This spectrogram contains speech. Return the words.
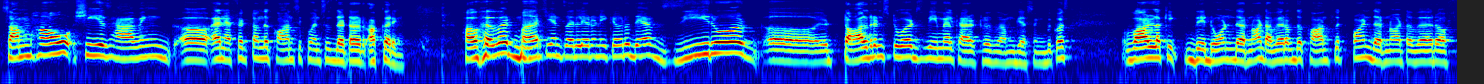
somehow she is having uh, an effect on the consequences that are occurring. However, Maharshi and Sarileru Nikevaru, they have zero uh, tolerance towards female characters, I'm guessing, because వాళ్ళకి దే డోంట్ దే ఆర్ నాట్ అవేర్ ఆఫ్ ద కాన్ఫ్లిక్ట్ పాయింట్ దే ఆర్ నాట్ అవేర్ ఆఫ్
